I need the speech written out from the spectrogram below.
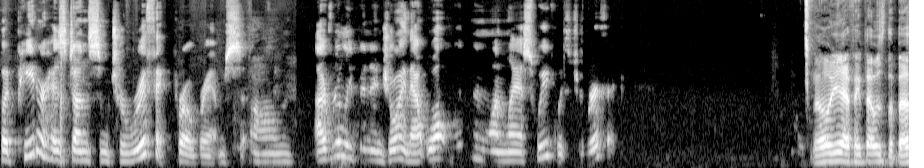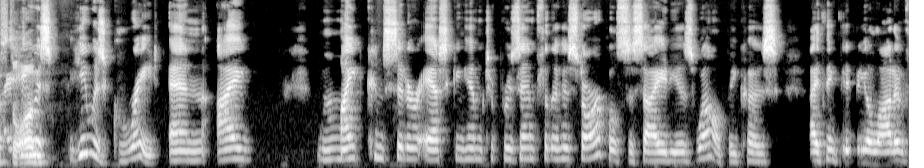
But Peter has done some terrific programs. Um, I've really been enjoying that. Walt Whitman one last week was terrific. Oh yeah, I think that was the best he one. Was, he was great, and I might consider asking him to present for the Historical Society as well, because I think there'd be a lot of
